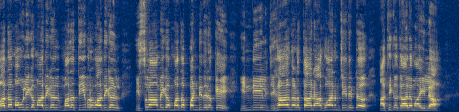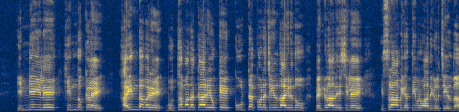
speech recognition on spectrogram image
മതമൗലികവാദികൾ മത തീവ്രവാദികൾ ഇസ്ലാമിക മത പണ്ഡിതരൊക്കെ ഇന്ത്യയിൽ ജിഹാദ് നടത്താൻ ആഹ്വാനം ചെയ്തിട്ട് അധിക കാലമായില്ല ഇന്ത്യയിലെ ഹിന്ദുക്കളെ ഹൈന്ദവരെ ബുദ്ധമതക്കാരെയൊക്കെ കൂട്ടക്കൊല ചെയ്തതായിരുന്നു ബംഗ്ലാദേശിലെ ഇസ്ലാമിക തീവ്രവാദികൾ ചെയ്തത്.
